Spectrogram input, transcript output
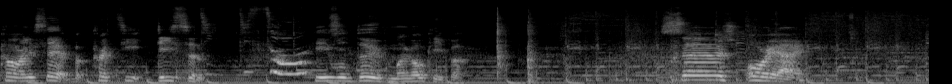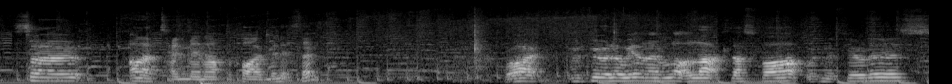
Can't really see it, but pretty decent. He will do for my goalkeeper. Serge Aurier. So, I'll have 10 men after 5 minutes then. Right, midfielder, we haven't had a lot of luck thus far with midfielders.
